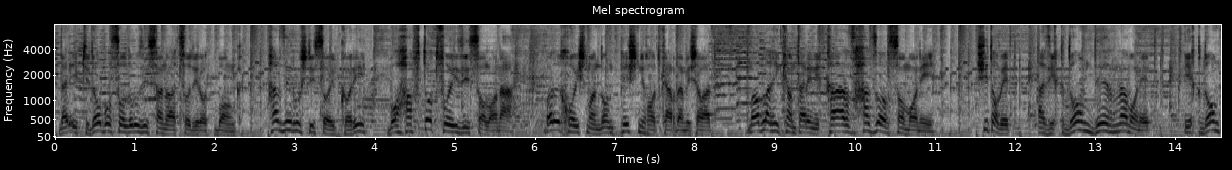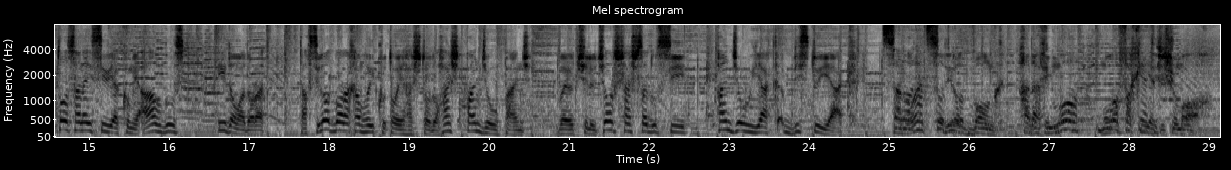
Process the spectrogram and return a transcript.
Дар ибтидо бо солрӯзи саноат содирот бонк қарзи рушди соҳибкорӣ бо 70 фоизи солона. Барои хоҳишмандон пешниҳод карда мешавад. Маблағи камтарини қарз ҳазор сомонӣ. Шитобед аз иқдом дер намонед. Иқдом то санаи 31 август идома дорад. Тафсилот бо рақамҳои кӯтоҳи 8855 ва ё 44630 5121 саноат содирот бонк. Ҳадафи мо муваффақияти шумо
